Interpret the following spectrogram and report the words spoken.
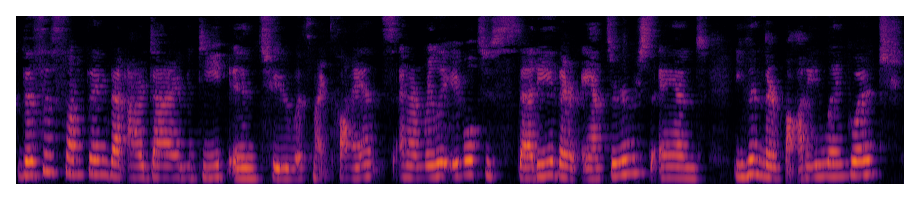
this is something that I dive deep into with my clients, and I'm really able to study their answers and even their body language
